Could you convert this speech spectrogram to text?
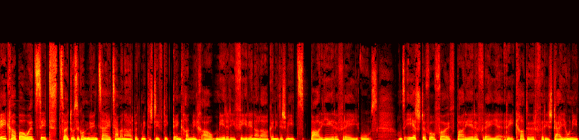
Die Reka bauen seit 2019 in Zusammenarbeit mit der Stiftung Denk an mich auch mehrere Ferienanlagen in der Schweiz barrierefrei aus. Und das erste von fünf barrierefreien Reka-Dörfern ist der Juni in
